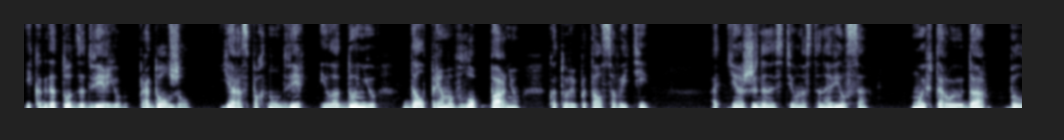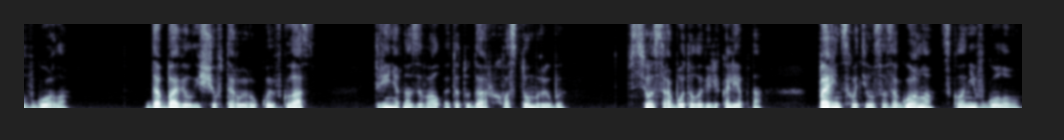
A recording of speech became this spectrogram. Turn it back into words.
И когда тот за дверью продолжил, я распахнул дверь и ладонью дал прямо в лоб парню, который пытался войти. От неожиданности он остановился. Мой второй удар был в горло. Добавил еще второй рукой в глаз. Тренер называл этот удар хвостом рыбы. Все сработало великолепно. Парень схватился за горло, склонив голову.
